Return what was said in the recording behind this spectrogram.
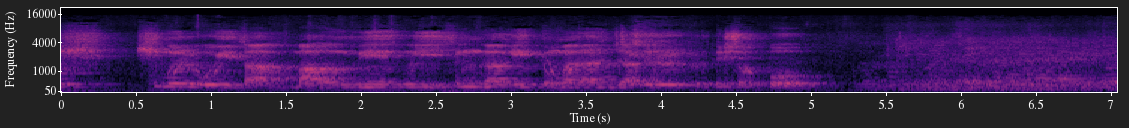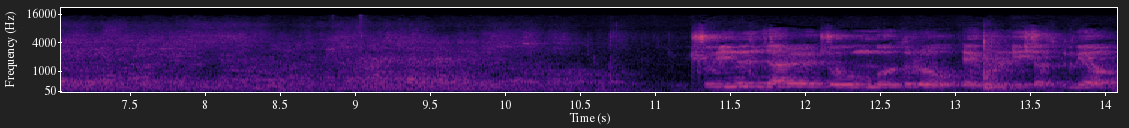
히- 힘을 보이사 마음의 생각이 교만한 자들을 흩으셨고 줄이는 자를 좋은 곳으로 배불리셨으며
